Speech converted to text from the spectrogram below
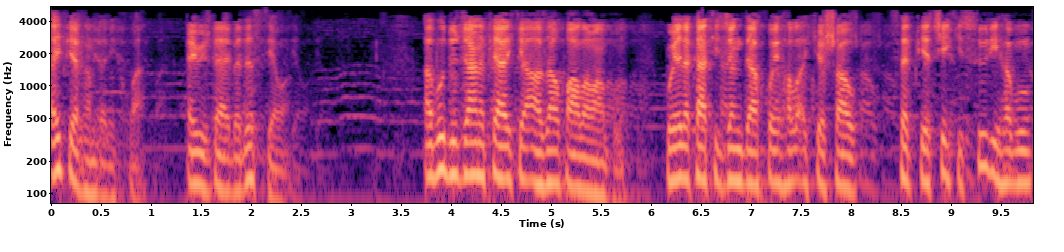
ئەی پێغەمبەری خوا؟ ئەویش دای بەدەستیەوە. ئەبوو دوجانە پیاوێکی ئازا و پاڵەوان بوو بۆیە لە کاتی جەنگدا خۆی هەڵئەکێشا و سەرپێچیەکی سووری هەبوو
